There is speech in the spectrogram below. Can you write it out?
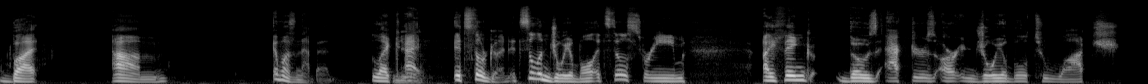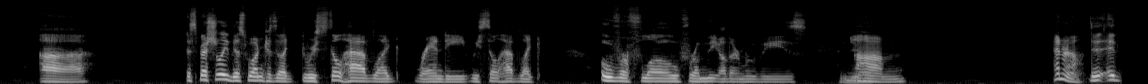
but um, it wasn't that bad. Like Yeah. I, it's still good. It's still enjoyable. It's still scream. I think those actors are enjoyable to watch. Uh especially this one because like we still have like Randy, we still have like overflow from the other movies. Yeah, Um, I don't know. It, it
